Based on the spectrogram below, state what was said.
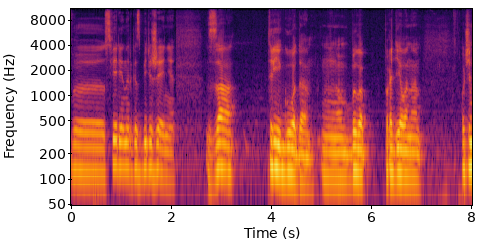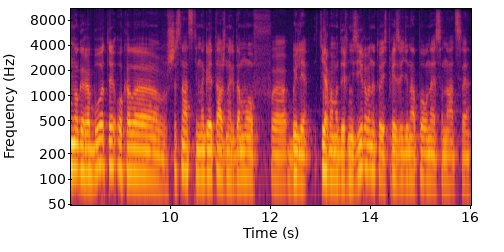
в э, сфере энергосбережения. За три года было проделано очень много работы. Около 16 многоэтажных домов э, были термомодернизированы, то есть произведена полная санация.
